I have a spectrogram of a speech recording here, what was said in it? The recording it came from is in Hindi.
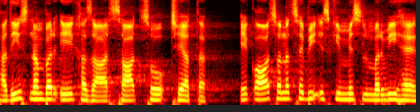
हदीस नंबर एक हज़ार सात सौ छिहत्तर। एक और सनत से भी इसकी मिसल मरवी है।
